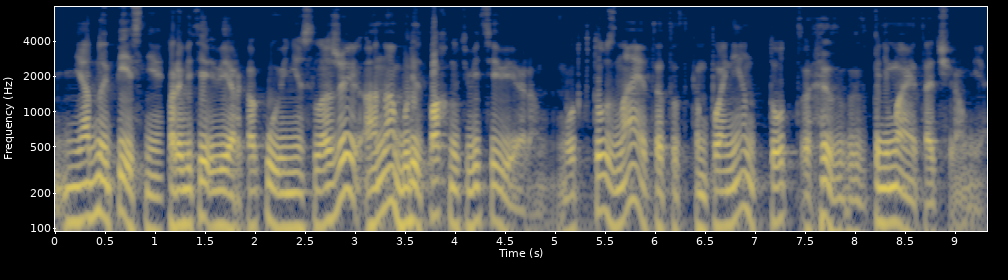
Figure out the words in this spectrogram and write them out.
ни одной песни про ветивер, какую не сложи, она будет пахнуть ветивером. Вот кто знает этот компонент, тот понимает, о чем я.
